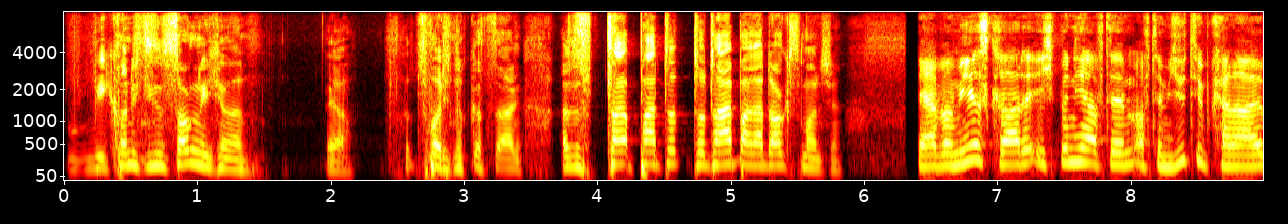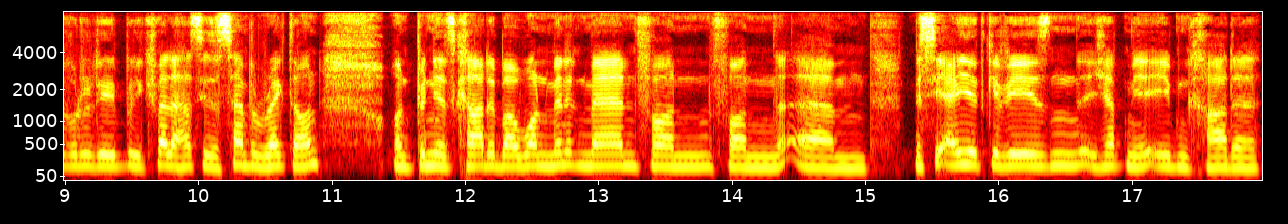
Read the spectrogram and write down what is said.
wie konnte ich diesen Song nicht hören? Ja, das wollte ich noch kurz sagen. Also total paradox manche. Ja, bei mir ist gerade, ich bin hier auf dem, auf dem YouTube-Kanal, wo du die, die Quelle hast, dieses Sample Breakdown, und bin jetzt gerade bei One Minute Man von, von ähm, Missy Elliott gewesen. Ich habe mir eben gerade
